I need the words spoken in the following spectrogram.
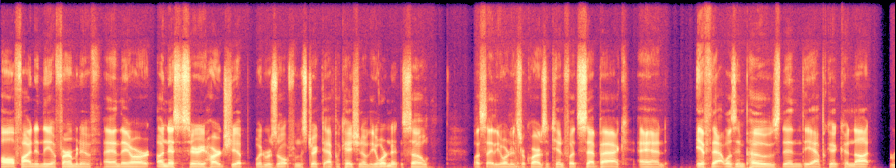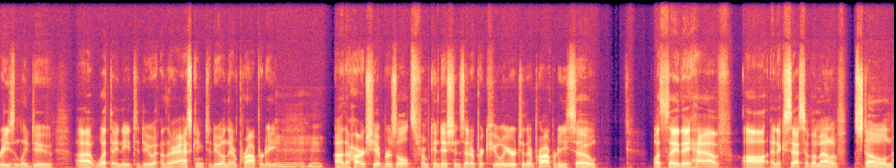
all find in the affirmative, and they are unnecessary hardship would result from the strict application of the ordinance. So let's say the ordinance requires a 10 foot setback, and if that was imposed, then the applicant could not reasonably do uh, what they need to do, or they're asking to do on their property. Mm-hmm. Uh, the hardship results from conditions that are peculiar to their property. So let's say they have uh, an excessive amount of stone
